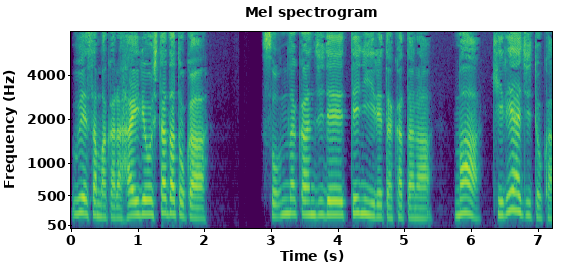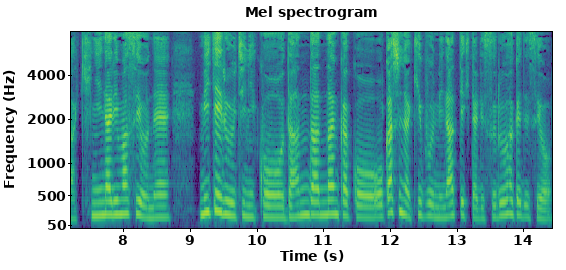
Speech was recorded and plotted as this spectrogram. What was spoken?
上様から配慮しただとか、そんな感じで手に入れた刀。まあ、切れ味とか気になりますよね。見てるうちにこう、だんだんなんかこう、おかしな気分になってきたりするわけですよ。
